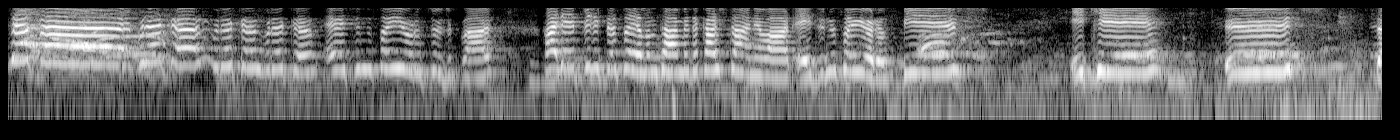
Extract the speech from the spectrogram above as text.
0. Bırakın, bırakın, bırakın. Evet şimdi sayıyoruz çocuklar. Hadi hep birlikte sayalım. Pembede kaç tane var? Ecrin'i sayıyoruz. 1, 2, 3, 4,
